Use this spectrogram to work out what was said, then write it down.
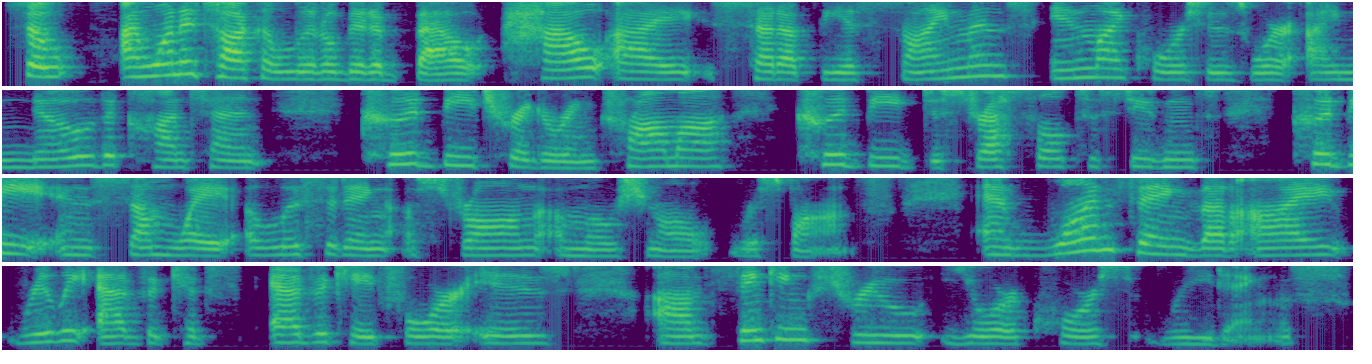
So I want to talk a little bit about how I set up the assignments in my courses where I know the content could be triggering trauma, could be distressful to students, could be in some way eliciting a strong emotional response. And one thing that I really advocate, advocate for is um, thinking through your course readings.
